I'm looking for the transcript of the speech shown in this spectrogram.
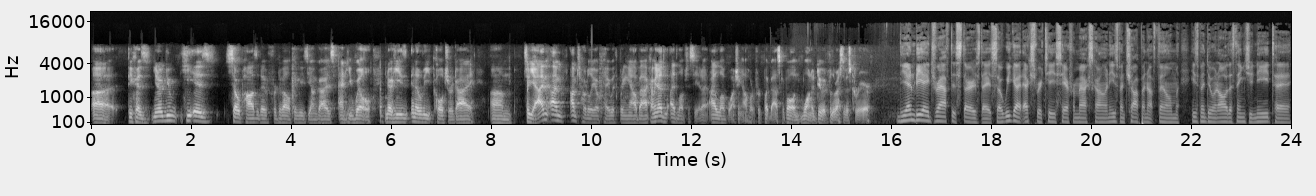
uh, because you know you he is so positive for developing these young guys, and he will. You know, he's an elite culture guy. Um, so yeah, I'm I'm I'm totally okay with bringing Al back. I mean, I'd I'd love to see it. I, I love watching Al Horford play basketball and want to do it for the rest of his career. The NBA draft is Thursday, so we got expertise here from Max Carlin. He's been chopping up film. He's been doing all the things you need to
